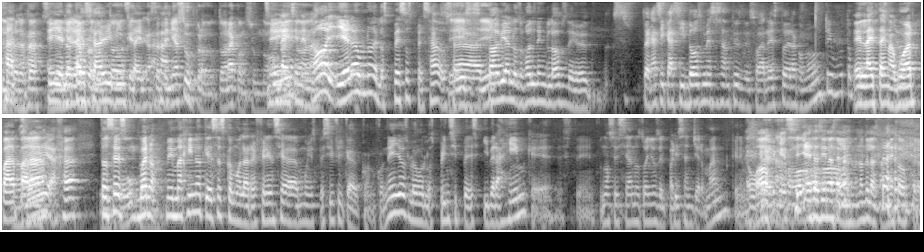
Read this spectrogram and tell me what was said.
productor. ajá. Sí, El otro es Harvey Weinstein, Hasta ajá. tenía su productora con su nombre. Sí, la y. No, y era uno de los pesos pesados. Sí, o sea, sí, sí. Todavía los Golden Globes de casi casi dos meses antes de su arresto era como un tributo. El Lifetime Award para... Para Sí, ajá. Entonces, bueno, me imagino que esa es como la referencia muy específica con, con ellos. Luego los príncipes Ibrahim, que este, no sé si sean los dueños del Paris Saint Germain. Queremos Wow. que sí. Eso sí no, se los, no te los manejo, pero...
